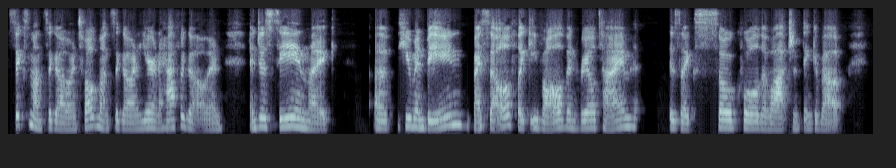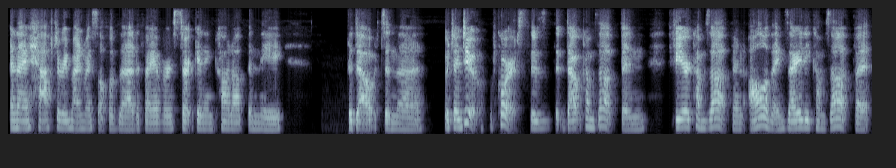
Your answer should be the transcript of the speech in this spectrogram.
six months ago and twelve months ago and a year and a half ago, and and just seeing like a human being myself like evolve in real time is like so cool to watch and think about and I have to remind myself of that if I ever start getting caught up in the the doubt and the which I do, of course. There's the doubt comes up and fear comes up and all of the anxiety comes up, but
